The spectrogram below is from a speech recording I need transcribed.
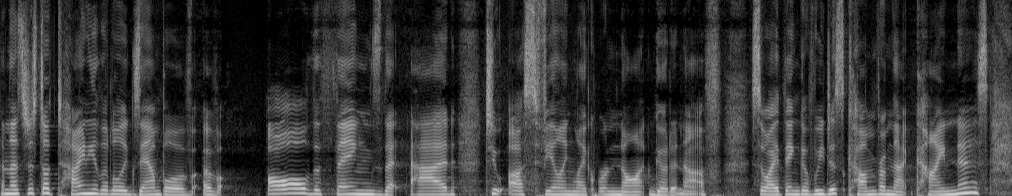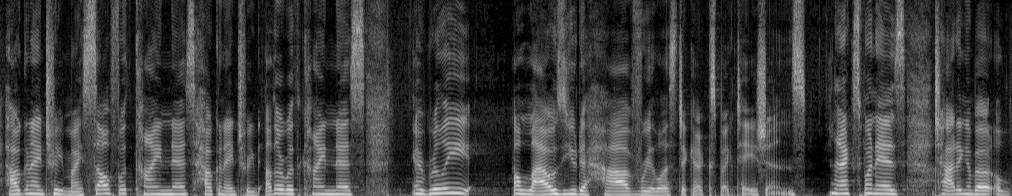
And that's just a tiny little example of, of all the things that add to us feeling like we're not good enough. So I think if we just come from that kindness, how can I treat myself with kindness? How can I treat other with kindness? It really allows you to have realistic expectations. The next one is chatting about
